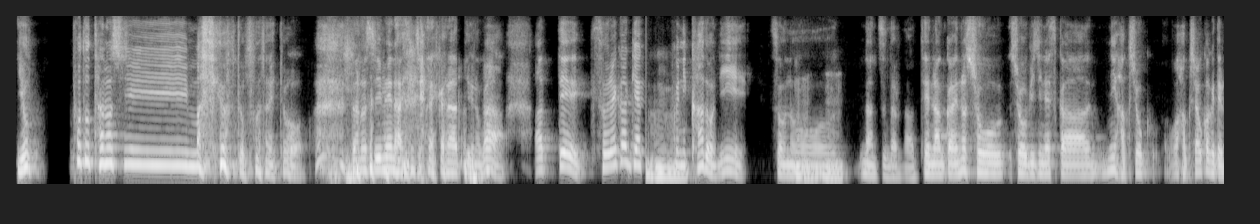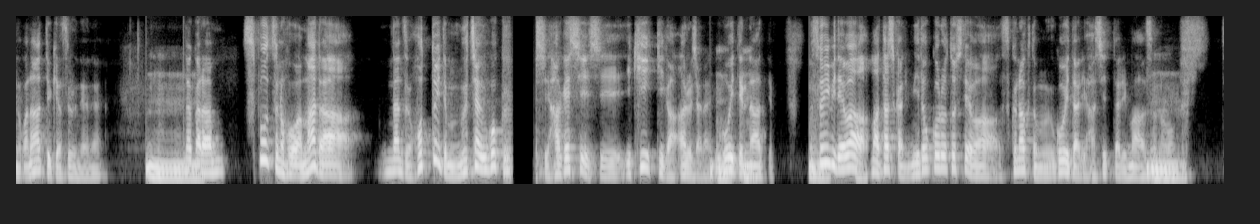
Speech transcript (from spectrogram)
よっぽど楽しませようと思わないと、楽しめないんじゃないかなっていうのがあって、それが逆うんに過度に、その、なんつうんだろうな、展覧会のショーショービジネス化に拍車を拍車をかけてるのかなっていう気がするんだよね。だから、スポーツの方はまだ、なんつうの、ほっといてもむちゃ動くし、激しいし、生き生きがあるじゃない。うん動いてるなって。うんそういう意味では、まあ確かに見どころとしては、少なくとも動いたり走ったり、まあその、うんっ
